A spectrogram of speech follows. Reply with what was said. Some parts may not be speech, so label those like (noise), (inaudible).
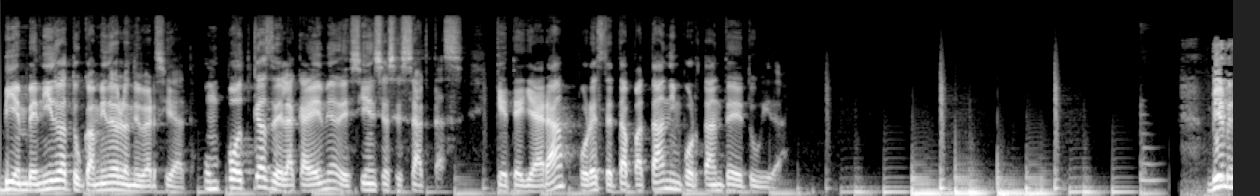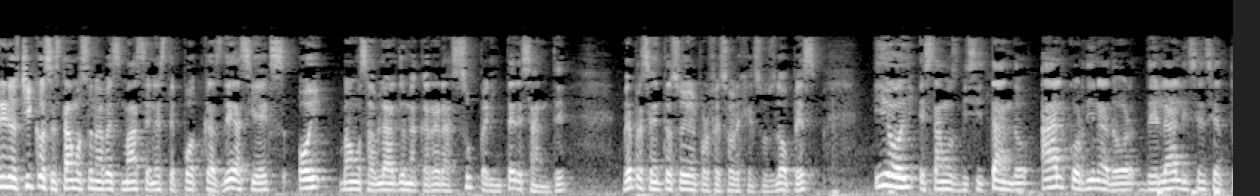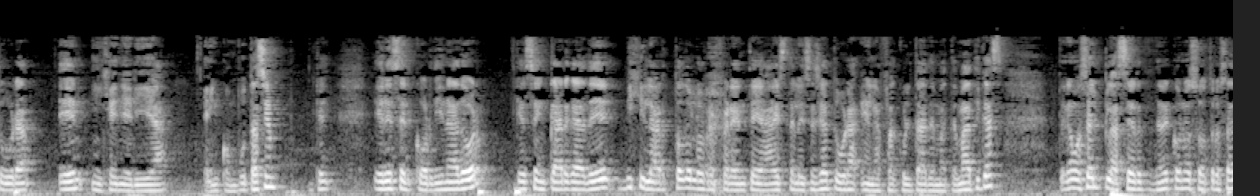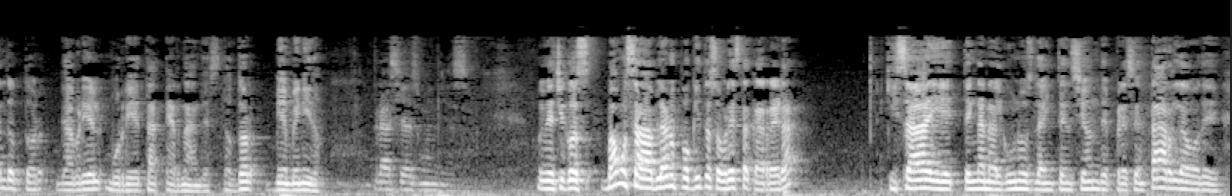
Bienvenido a Tu Camino de la Universidad, un podcast de la Academia de Ciencias Exactas, que te guiará por esta etapa tan importante de tu vida. Bienvenidos chicos, estamos una vez más en este podcast de ACIEX. Hoy vamos a hablar de una carrera súper interesante. Me presento, soy el profesor Jesús López y hoy estamos visitando al coordinador de la licenciatura en Ingeniería en Computación. Eres el coordinador que se encarga de vigilar todo lo referente a esta licenciatura en la Facultad de Matemáticas. Tenemos el placer de tener con nosotros al doctor Gabriel Murrieta Hernández. Doctor, bienvenido. Gracias, buen día. Muy bien, chicos, vamos a hablar un poquito sobre esta carrera. Quizá eh, tengan algunos la intención de presentarla o de,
